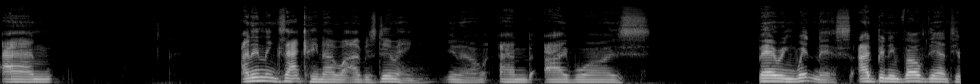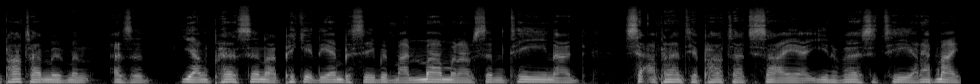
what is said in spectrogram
and I didn't exactly know what I was doing, you know, and I was bearing witness. I'd been involved in the anti apartheid movement as a young person. I'd picket the embassy with my mum when I was 17. I'd set up an anti apartheid society at university. I'd had my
